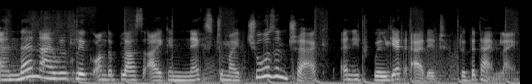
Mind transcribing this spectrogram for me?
And then I will click on the plus icon next to my chosen track and it will get added to the timeline.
